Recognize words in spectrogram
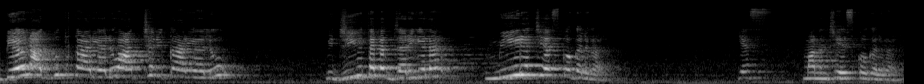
దేవుని అద్భుత కార్యాలు ఆశ్చర్య కార్యాలు మీ జీవితంలో జరిగేలా మీరే చేసుకోగలగాలి. ఎస్ మనం చేసుకోగలగాలి.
